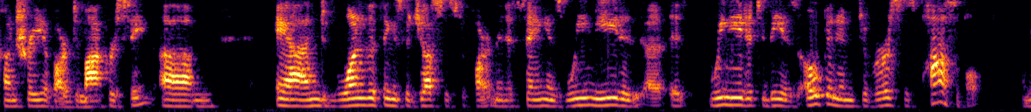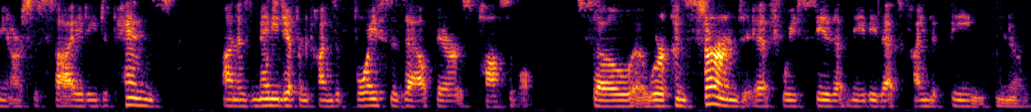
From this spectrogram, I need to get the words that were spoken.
country, of our democracy. Um, and one of the things the Justice Department is saying is we need uh, we need it to be as open and diverse as possible. I mean, our society depends on as many different kinds of voices out there as possible. So uh, we're concerned if we see that maybe that's kind of being, you know,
